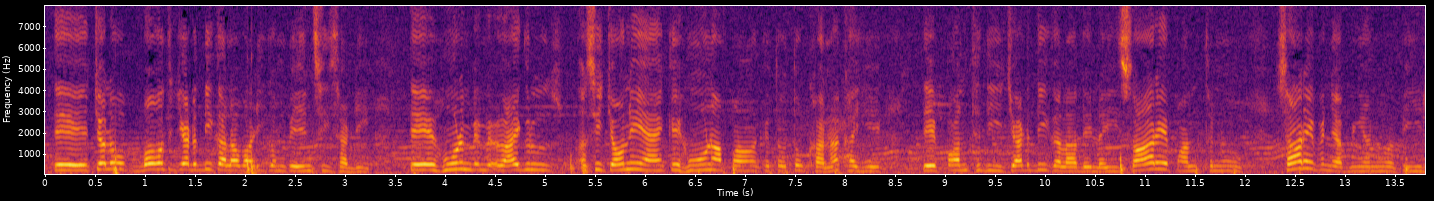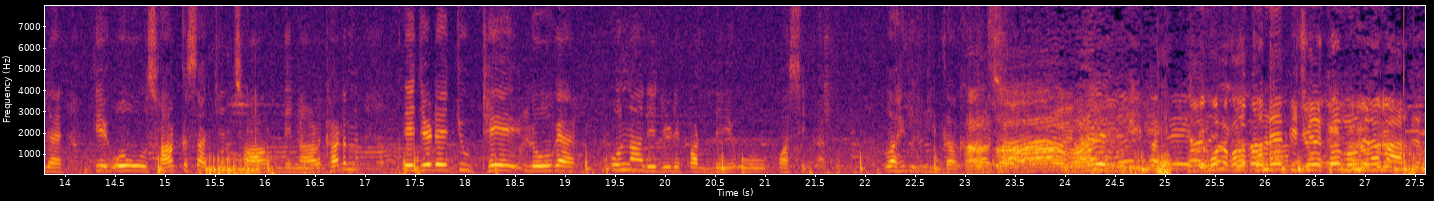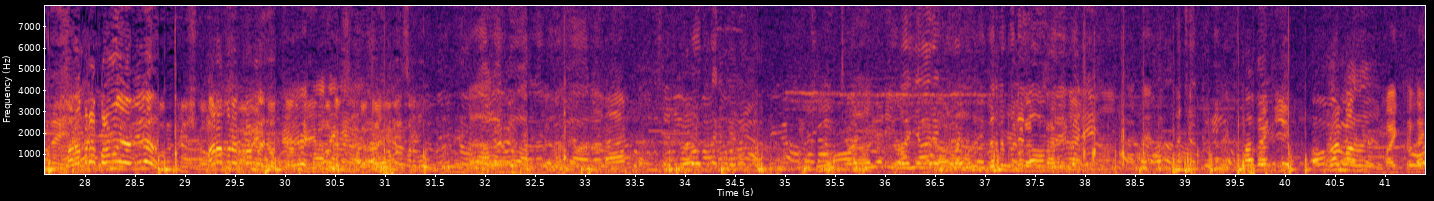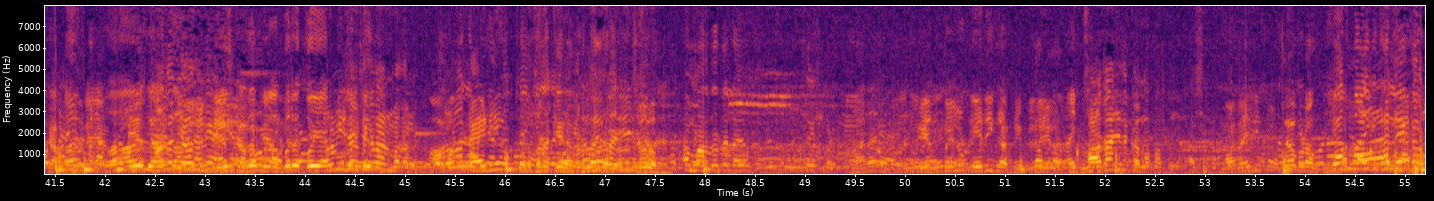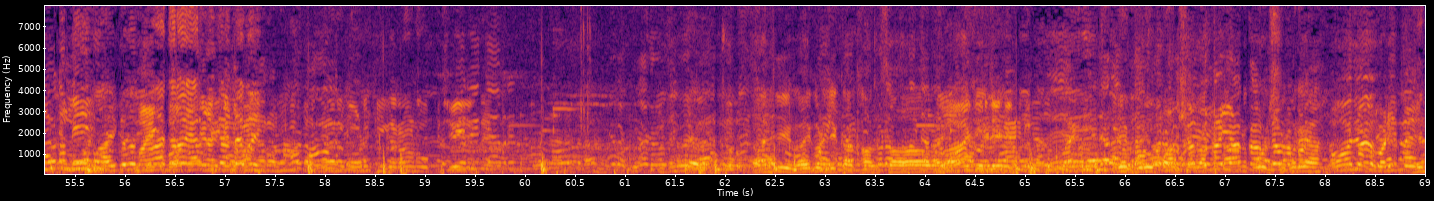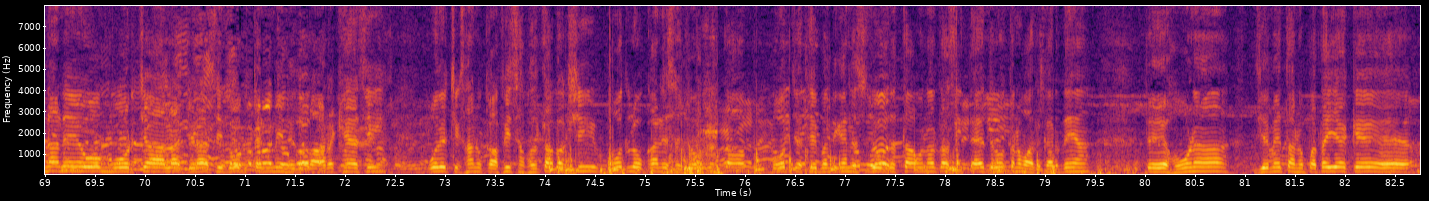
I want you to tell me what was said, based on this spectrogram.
ਤੇ ਚਲੋ ਬਹੁਤ ਚੜ੍ਹਦੀ ਕਲਾ ਵਾਲੀ ਕੰਪੇਨ ਸੀ ਸਾਡੀ। ਤੇ ਹੁਣ ਵਾਹਿਗੁਰੂ, ਅਸੀਂ ਚਾਹੁੰਦੇ ਹਾਂ ਕਿ ਹੁਣ ਆਪਾਂ ਕਿਤੋਂ ਧੋਖਾ ਨਾ ਖਾਈਏ। ਤੇ ਪੰਥ ਦੀ ਚੜ੍ਹਦੀ ਕਲਾ ਦੇ ਲਈ ਸਾਰੇ ਪੰਥ ਨੂੰ ਸਾਰੇ ਪੰਜਾਬੀਆਂ ਨੂੰ ਅਪੀਲ ਹੈ ਕਿ ਉਹ ਸੱਕ ਸੱਚ ਇਨਸਾਫ ਦੇ ਨਾਲ ਖੜਨ ਤੇ ਜਿਹੜੇ ਝੂਠੇ ਲੋਕ ਹੈ ਉਹਨਾਂ ਦੇ ਜਿਹੜੇ ਪਰਦੇ ਉਹ ਪਾਸੇ ਕਰਨ ਵਾਹਿਗੁਰੂ ਜੀ ਕਾ ਖਾਲਸਾ। ਥੋੜੇ ਪਿੱਛੇ ਰੱਖੋ ਮੂੰਹ ਮੇਰਾ ਮਾਰਦੇ ਹੋਰੇ ਮਾੜਾ ਮਾੜਾ ਪੜ੍ਹੋ ਯਾਰ ਵੀਰ। ਮਾੜਾ ਮਾੜਾ ਪੜ੍ਹੋ ਮਾਈਕ ਥੱਲੇ ਕਰ ਪਰਮਿਸ਼ਨ ਤੇ ਕਰਾਂ ਮਾਤਾ ਪਹਿਲਾਂ ਕਿਹਦੀ ਕਰਨੀ ਪਹਿਲੇ ਮਾਤਾ ਜੀ ਤੇ ਕਰ ਲਾ ਮਾਤਾ ਜੀ ਦੀ ਲੈ ਬੜਾ ਯਾਰ ਮਾਈਕ ਥੱਲੇ ਕਰ ਕੱਲੀ ਮਾਈਕ ਤਾਂ ਨਾ ਕਰੋ ਯਾਰ ਕੀ ਕਰਨਾ ਤੁਸੀਂ ਕੀ ਕਰਾਂ ਹੁਣ ਉਹ ਪਿੱਛੇ ਹੀ ਰਹਿੰਦੇ ਹਾਂਜੀ, ਵਾਹਿਗੁਰੂ ਜੀ ਕਾ ਖਾਲਸਾ, ਵਾਹਿਗੁਰੂ ਜੀ ਇਹ ਗੁਰੂ ਪਾਤਸ਼ਾਹ ਦਾ ਖਾਨ ਕੋਟ ਸ਼ੁਕਰਿਆ। ਜਿਨ੍ਹਾਂ ਨੇ ਉਹ ਮੋਰਚਾ ਲਾ ਜਿਹੜਾ ਸੀ, ਦੋ ਕੁ ਤਿੰਨ ਮਹੀਨੇ ਤੋਂ ਲਾ ਰੱਖਿਆ ਸੀ, ਉਹਦੇ ਚ ਸਾਨੂੰ ਕਾਫੀ ਸਫਲਤਾ ਬਖਸ਼ੀ। ਬਹੁਤ ਲੋਕਾਂ ਨੇ ਸਹਿਯੋਗ ਦਿੱਤਾ, ਬਹੁਤ ਜਥੇਬੰਦੀਆਂ ਨੇ ਸਹਿਯੋਗ ਦਿੱਤਾ। ਉਹਨਾਂ ਦਾ ਅਸੀਂ ਤਹਿ ਦਿਲੋਂ ਧੰਨਵਾਦ ਕਰਦੇ ਹਾਂ। ਤੇ ਹੁਣ ਜਿਵੇਂ ਤੁਹਾਨੂੰ ਪਤਾ ਹੀ ਹੈ ਕਿ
